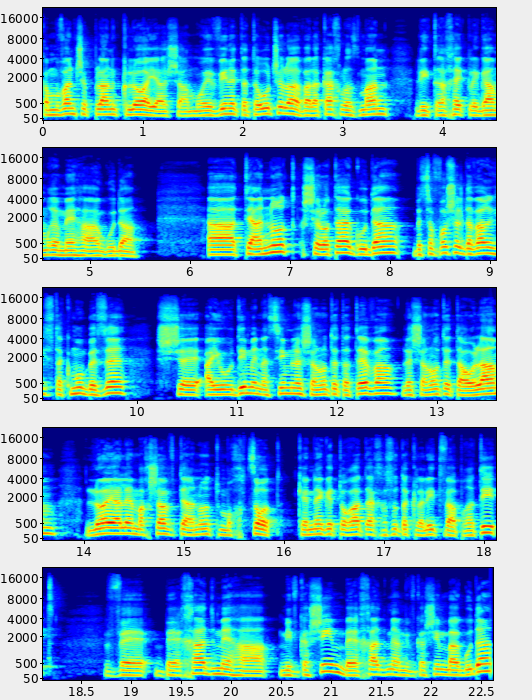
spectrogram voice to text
כמובן שפלנק לא היה שם, הוא הבין את הטעות שלו אבל לקח לו זמן להתרחק לגמרי מהאגודה. הטענות של אותה אגודה בסופו של דבר הסתכמו בזה שהיהודים מנסים לשנות את הטבע, לשנות את העולם, לא היה להם עכשיו טענות מוחצות כנגד תורת היחסות הכללית והפרטית, ובאחד מהמפגשים, באחד מהמפגשים באגודה,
